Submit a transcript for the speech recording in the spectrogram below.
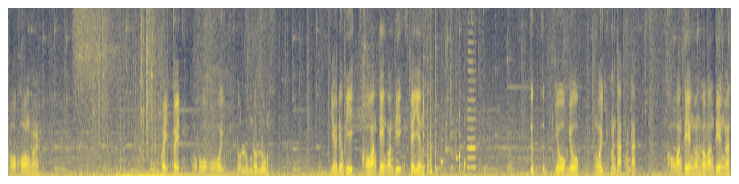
ขอของหน่อยเฮ้ยเฮ้ยโอ้โห โอ้โห โดนลุม โดนลุม เดี๋ยวเดี๋ยวพี่ ขอวางเตียงก่อนพี่ ใจเย็น อึบอึบโยกโยกโอ้ยมันดักมันดัก ขอวางเตียงก่อนขอวางเตียงก่อน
